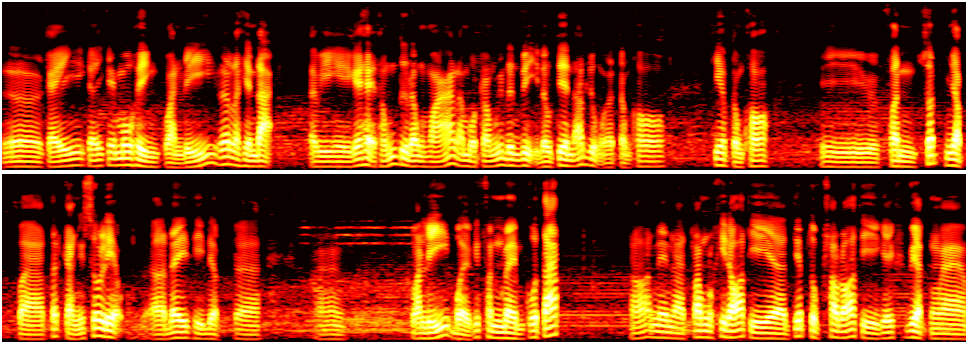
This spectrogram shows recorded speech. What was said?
à, cái cái cái mô hình quản lý rất là hiện đại. Tại vì cái hệ thống tự động hóa là một trong những đơn vị đầu tiên áp dụng ở tổng kho xí nghiệp tổng kho. Thì phần xuất nhập và tất cả những số liệu ở đây thì được à, à, quản lý bởi cái phần mềm COTAP đó nên là trong khi đó thì ờ, tiếp tục sau đó thì cái việc mà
